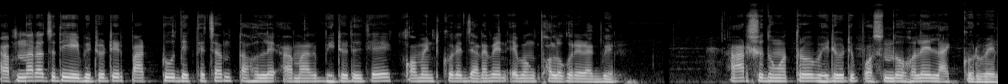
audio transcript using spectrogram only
আপনারা যদি এই ভিডিওটির পার্ট টু দেখতে চান, তাহলে আমার ভিডিওটিতে কমেন্ট করে জানাবেন এবং ফলো করে রাখবেন। আর শুধুমাত্র ভিডিওটি পছন্দ হলে লাইক করবেন।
